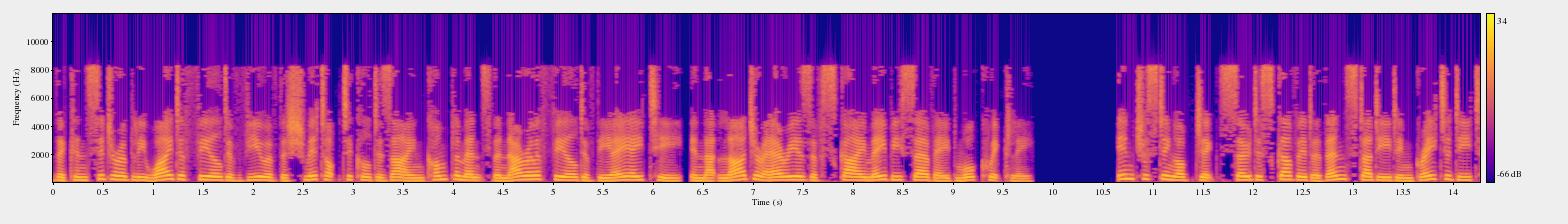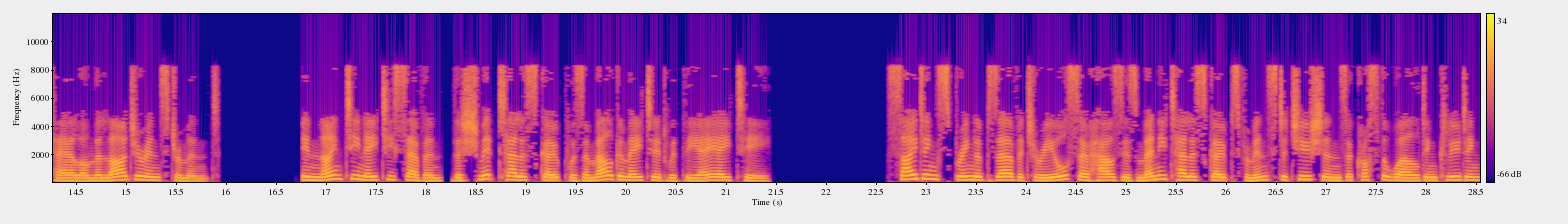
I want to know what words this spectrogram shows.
The considerably wider field of view of the Schmidt optical design complements the narrower field of the AAT, in that larger areas of sky may be surveyed more quickly. Interesting objects so discovered are then studied in greater detail on the larger instrument. In 1987, the Schmidt telescope was amalgamated with the AAT. Siding Spring Observatory also houses many telescopes from institutions across the world including,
